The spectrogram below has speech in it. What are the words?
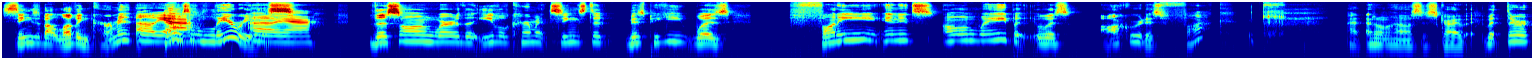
sings about loving Kermit. Oh, yeah. that was hilarious. Oh yeah, The song where the evil Kermit sings to Miss Piggy was funny in its own way, but it was awkward as fuck. I, I don't know how else to describe it, but there,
